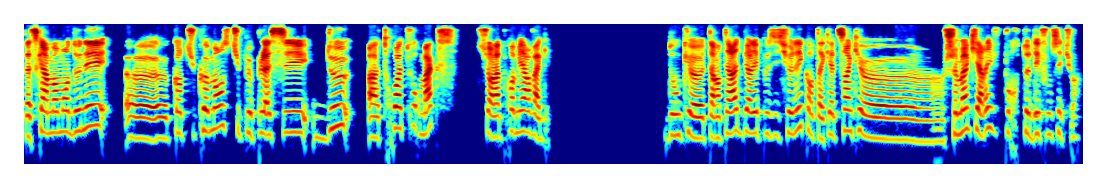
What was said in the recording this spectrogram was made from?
Parce qu'à un moment donné, euh, quand tu commences, tu peux placer deux à trois tours max sur la première vague. Donc, euh, t'as intérêt de bien les positionner quand t'as 4-5 euh, chemins qui arrivent pour te défoncer, tu vois.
